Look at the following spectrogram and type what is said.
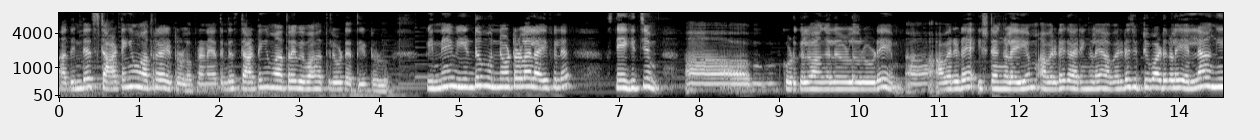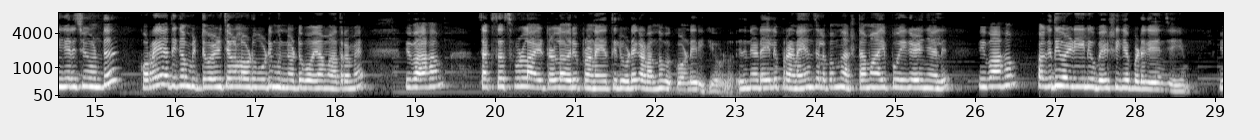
അതിന്റെ സ്റ്റാർട്ടിങ് മാത്രമേ ആയിട്ടുള്ളൂ പ്രണയത്തിന്റെ സ്റ്റാർട്ടിങ് മാത്രമേ വിവാഹത്തിലൂടെ എത്തിയിട്ടുള്ളൂ. പിന്നെ വീണ്ടും മുന്നോട്ടുള്ള ലൈഫിൽ സ്നേഹിച്ചും കൊടുക്കൽ വാങ്ങലുകളിലൂടെയും അവരുടെ ഇഷ്ടങ്ങളെയും അവരുടെ കാര്യങ്ങളെയും അവരുടെ ചുറ്റുപാടുകളെയും എല്ലാം അംഗീകരിച്ചുകൊണ്ട് കുറേയധികം വിട്ടുവീഴ്ചകളോടുകൂടി മുന്നോട്ട് പോയാൽ മാത്രമേ വിവാഹം സക്സസ്ഫുൾ ആയിട്ടുള്ള ഒരു പ്രണയത്തിലൂടെ കടന്നു പോയിക്കൊണ്ടിരിക്കുകയുള്ളൂ. ഇതിനിടയിൽ പ്രണയം ചിലപ്പം നഷ്ടമായി പോയി കഴിഞ്ഞാൽ വിവാഹം പകുതി വഴിയിൽ ഉപേക്ഷിക്കപ്പെടുകയും ചെയ്യും. ഈ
